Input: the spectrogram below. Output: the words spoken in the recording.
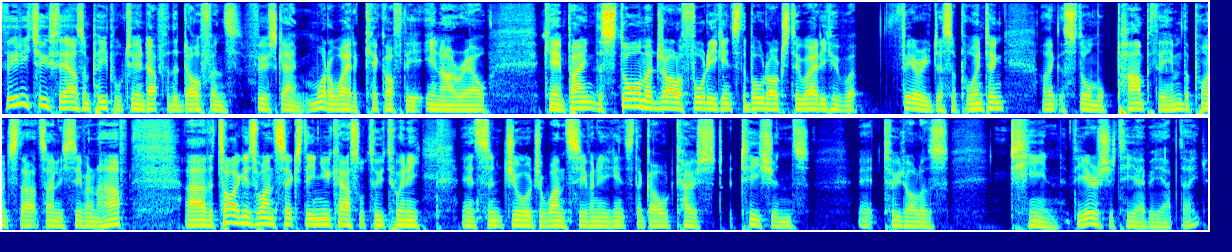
32,000 people turned up for the Dolphins' first game. What a way to kick off their NRL campaign. The Storm are $1.40 against the Bulldogs 280, who were very disappointing. I think the Storm will pump them. The point start's only 7.5. Uh, the Tigers 160, Newcastle 220, and St George 170 against the Gold Coast Titans at $2.10. There is your TAB update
